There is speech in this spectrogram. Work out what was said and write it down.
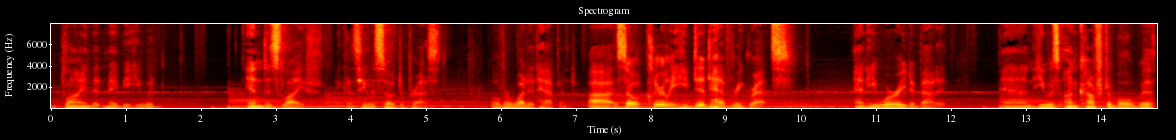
implying that maybe he would end his life because he was so depressed over what had happened. Uh, so clearly, he did have regrets, and he worried about it, and he was uncomfortable with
